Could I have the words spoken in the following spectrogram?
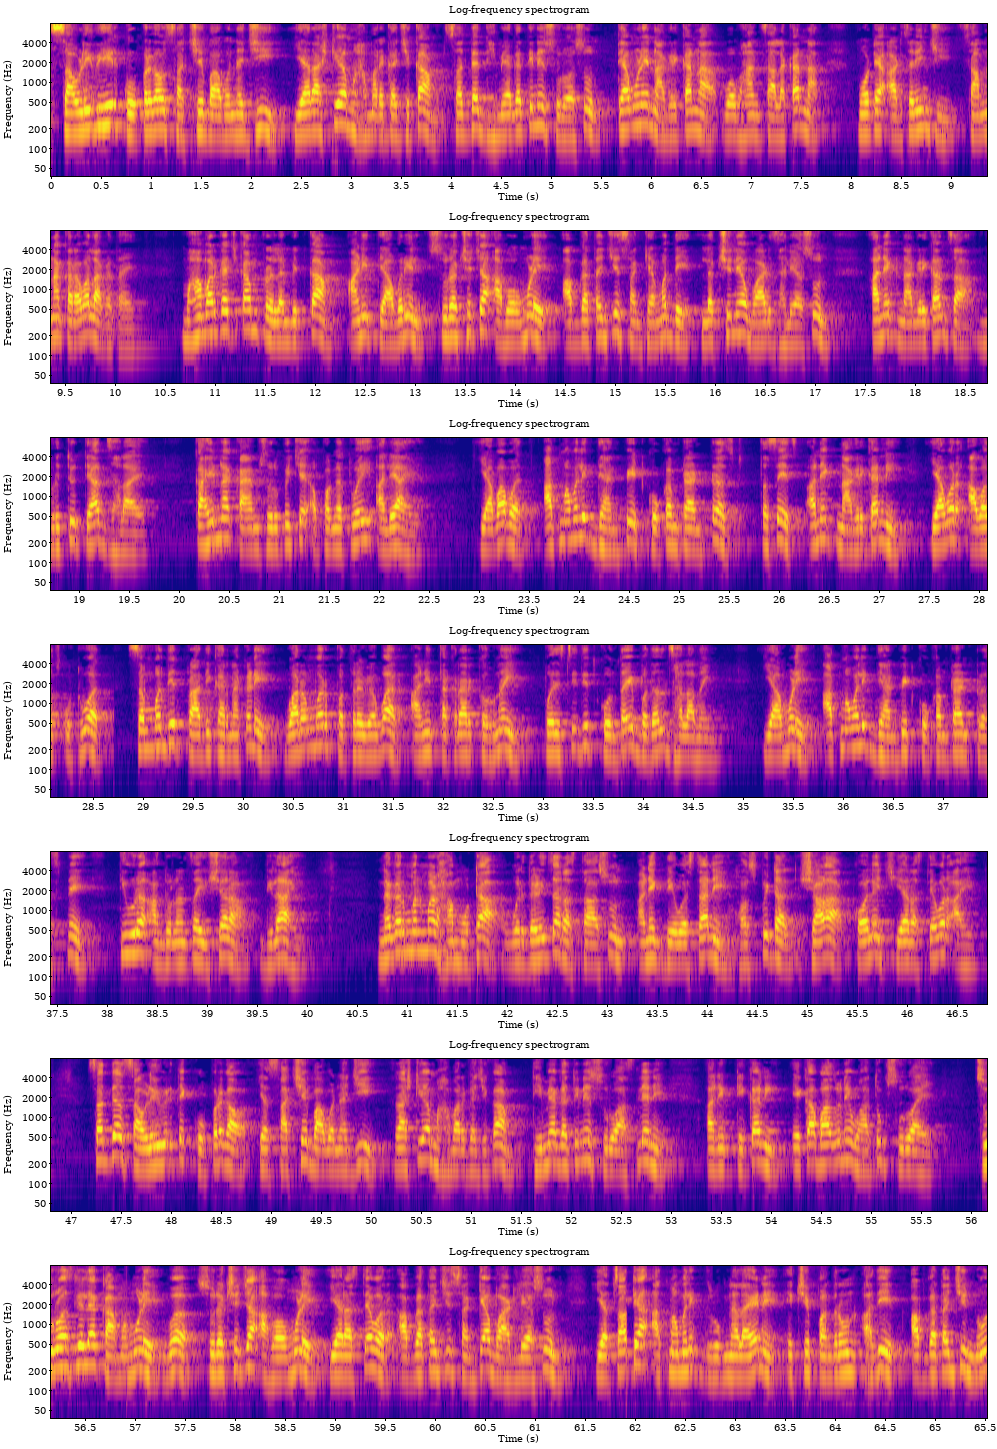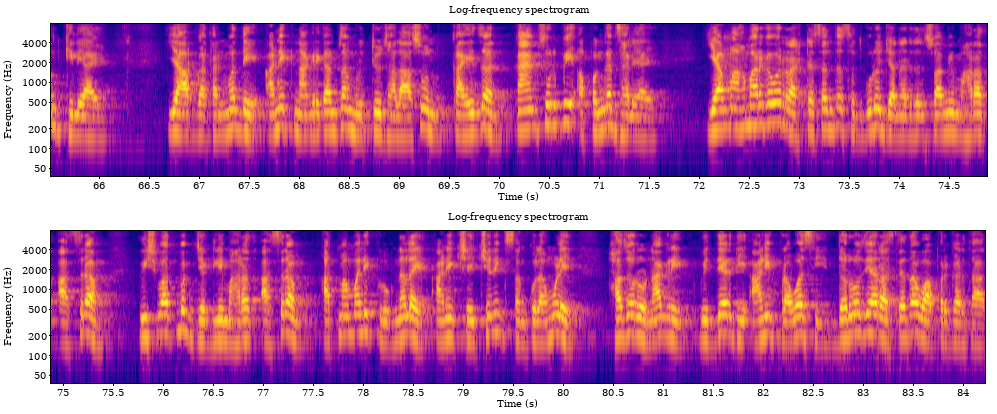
सावळीविहीर कोपरगाव सातशे बावन्न जी या राष्ट्रीय महामार्गाचे काम सध्या धीम्या गतीने सुरू असून त्यामुळे नागरिकांना व वाहन चालकांना मोठ्या अडचणींची सामना करावा लागत आहे. महामार्गाचे काम प्रलंबित काम आणि त्यावरील सुरक्षेच्या अभावामुळे अपघातांची संख्यामध्ये लक्षणीय वाढ झाली असून अनेक नागरिकांचा मृत्यू त्यात झाला आहे. काहींना कायमस्वरूपीचे अपंगत्वही आले आहे. याबाबत आत्मामलिक ध्यानपीठ कोकमठाण ट्रस्ट तसेच अनेक नागरिकांनी यावर आवाज उठवत संबंधित प्राधिकरणाकडे वारंवार पत्रव्यवहार आणि तक्रार करूनही परिस्थितीत कोणताही बदल झाला नाही. यामुळे आत्मामलिक ध्यानपीठ कोकमठाण ट्रस्टने तीव्र आंदोलनाचा इशारा दिला आहे. नगर मनमाड हा मोठा वर्दळीचा रस्ता असून अनेक देवस्थाने हॉस्पिटल शाळा कॉलेज या रस्त्यावर आहे सध्या सावळीवीर ते कोपरगाव या सातशे बावन्न जी राष्ट्रीय महामार्गाचे काम धीम्या गतीने सुरू असल्याने अनेक ठिकाणी एका बाजूने वाहतूक सुरू आहे. सुरू असलेल्या कामामुळे व सुरक्षेच्या अभावामुळे या रस्त्यावर अपघातांची संख्या वाढली असून याचा त्या आत्मामलिक रुग्णालयाने एकशे पंधराहून अधिक अपघातांची नोंद केली आहे. या अपघातांमध्ये अनेक नागरिकांचा मृत्यू झाला असून काही जण कायमस्वरूपी अपंगत झाले आहे या महामार्गावर राष्ट्रसंत सद्गुरू जनार्दन स्वामी महाराज आश्रम विश्वात्मक जगली महाराज आश्रम आत्मामालिक रुग्णालय आणि शैक्षणिक संकुलामुळे हजारो नागरिक विद्यार्थी आणि प्रवासी दररोज या रस्त्याचा वापर करतात.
